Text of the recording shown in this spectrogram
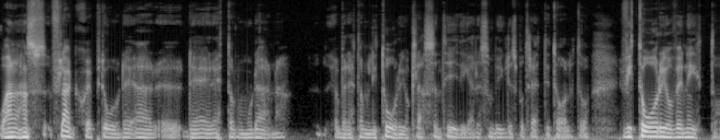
Och han, hans flaggskepp då det är, det är ett av de moderna. Jag berättade om Littorio-klassen tidigare som byggdes på 30-talet. Och Vittorio Veneto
